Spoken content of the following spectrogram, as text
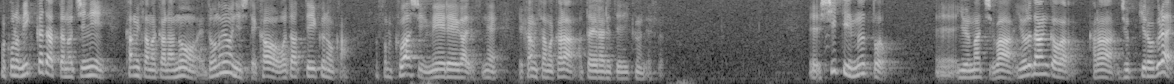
この3日経った後に神様からのどのようにして川を渡っていくのかその詳しい命令がですね神様から与えられていくんです。シティムという町はヨルダン川から10キロぐらい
